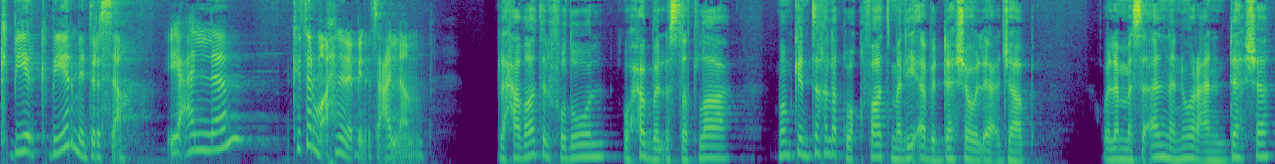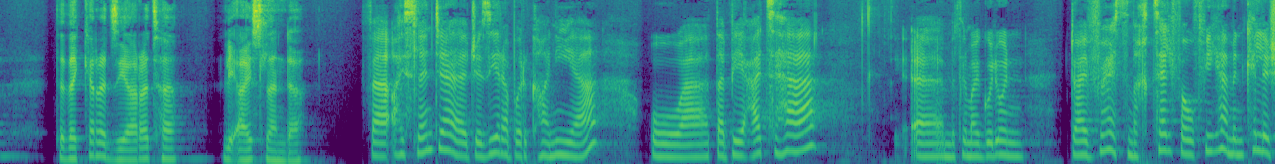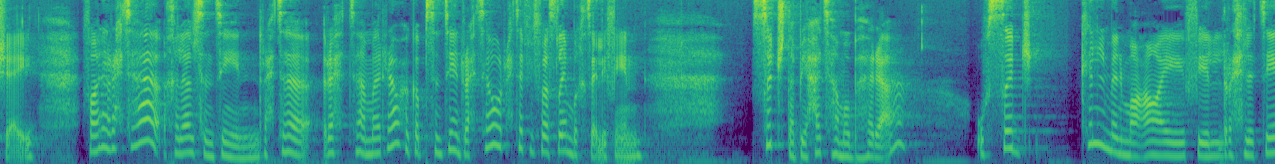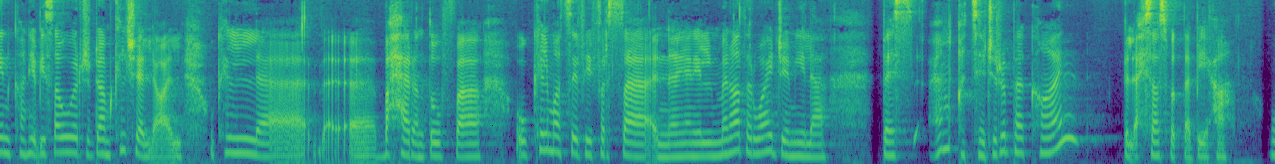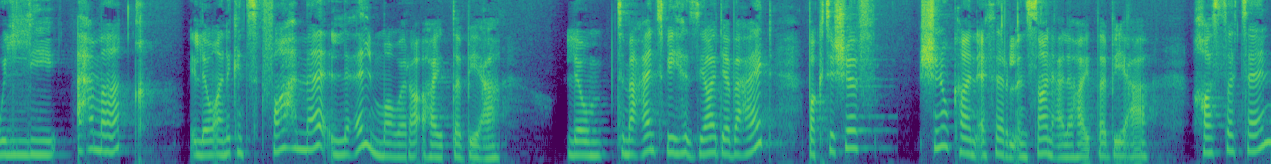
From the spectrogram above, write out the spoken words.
كبير كبير مدرسة. يعلم كثر ما إحنا نبي نتعلم. لحظات الفضول وحب الاستطلاع ممكن تخلق وقفات مليئة بالدهشة والإعجاب. ولما سألنا نور عن الدهشة تذكرت زيارتها لآيسلندا. فآيسلندا جزيرة بركانية وطبيعتها آه، مثل ما يقولون دايفيرس مختلفة وفيها من كل شيء. فأنا رحتها خلال سنتين. رحتها رحتها مرة وعقب سنتين رحتها ورحتها في فصلين مختلفين. صدق طبيعتها مبهرة. وصج كل من معاي في الرحلتين كان يبي يصور قدام كل شلال وكل آه، بحر نطوفة. وكل ما تصير في فرصة إنه يعني المناظر وايد جميلة. بس عمق التجربة كان بالإحساس بالطبيعة. واللي أعمق لو أنا كنت فاهمة العلم ما وراء هاي الطبيعة. لو تمعنت فيها زيادة بعد بكتشف شنو كان أثر الإنسان على هاي الطبيعة. خاصة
